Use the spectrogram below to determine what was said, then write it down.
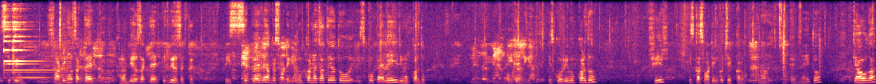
सी शॉर्टिंग हो सकता है, ख़राब भी हो सकता है, कुछ भी हो सकता है। तो इससे पहले अगर शॉर्टिंग रिमूव करना चाहते हो तो इसको पहले ही रिमूव कर दो। ओके इसको रिमूव कर दो, फिर इसका शॉर्टिंग को चेक करो। ओके नहीं तो क्या होगा?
